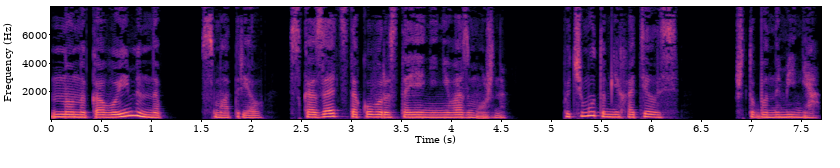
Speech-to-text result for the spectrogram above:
но на кого именно смотрел, сказать с такого расстояния невозможно. Почему-то мне хотелось, чтобы на меня.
